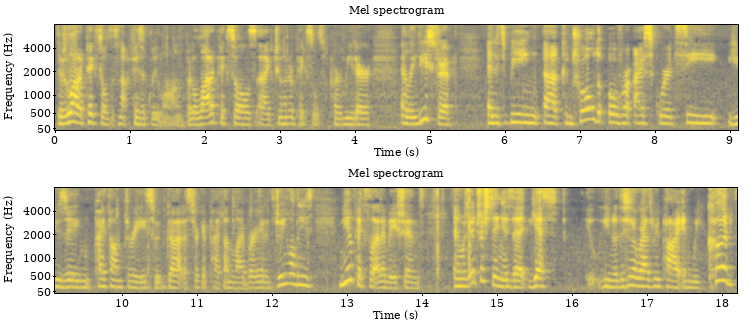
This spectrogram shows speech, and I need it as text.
there's a lot of pixels, it's not physically long, but a lot of pixels, like 200 pixels per meter LED strip and it's being uh, controlled over I squared C using Python 3. So we've got a Circuit Python library, and it's doing all these NeoPixel animations. And what's interesting is that yes, you know this is a Raspberry Pi, and we could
